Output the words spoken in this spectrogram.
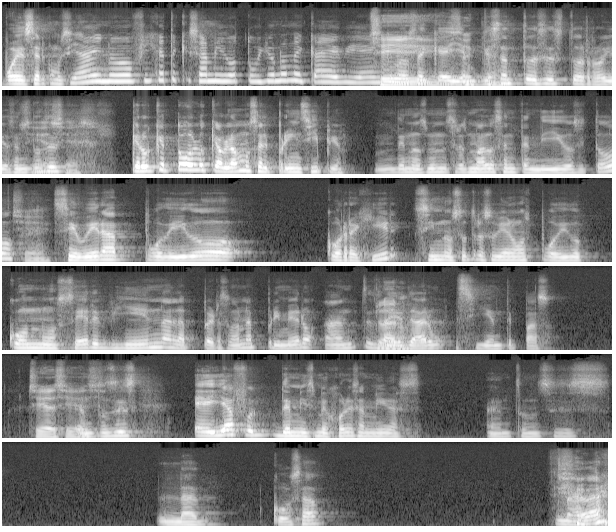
puede ser como si, ay, no, fíjate que ese amigo tuyo no me cae bien, Sí, no sé qué, y empiezan todos estos rollos. Sí, Entonces, es. Creo que todo lo que hablamos al principio, de nuestros malos entendidos y todo, Sí. se hubiera podido corregir si nosotros hubiéramos podido conocer bien a la persona primero antes Claro. de dar un siguiente paso. Sí, así es. Entonces, ella fue de mis mejores amigas. Entonces, la cosa... Nada.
